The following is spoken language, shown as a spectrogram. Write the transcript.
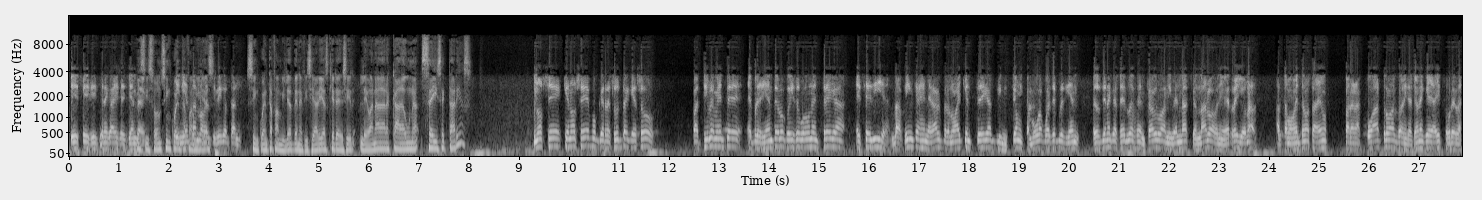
Sí, sí, sí, tiene haber 600. Y si son 50 590 familias, y pico tal. 50 familias beneficiarias, quiere decir, ¿le van a dar cada una 6 hectáreas? No sé, que no sé, porque resulta que eso, factiblemente, el presidente lo que hizo fue una entrega ese día, la finca general, pero no hay que entrega división y tampoco la puede ser presidente. Eso tiene que ser defensado a nivel nacional o a nivel regional. Hasta el momento no sabemos para las cuatro organizaciones que hay sobre las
